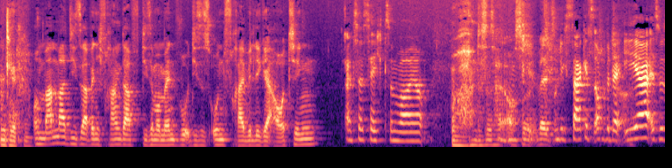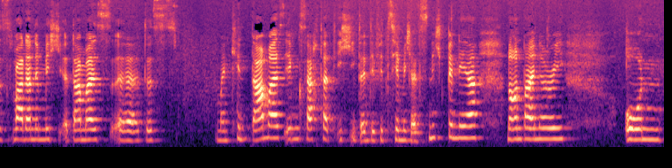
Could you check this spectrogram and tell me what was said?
Okay. Und wann war dieser, wenn ich fragen darf, dieser Moment, wo dieses unfreiwillige Outing? Als er 16 war, ja. Oh, und das ist halt auch so. Weil, Und ich sage jetzt auch wieder eher, also es war dann nämlich damals, äh, dass mein Kind damals eben gesagt hat, ich identifiziere mich als nicht-binär, non-binary. Und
